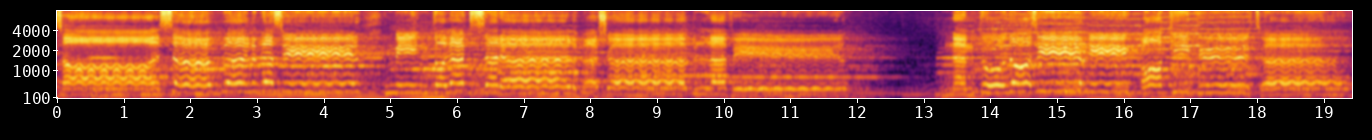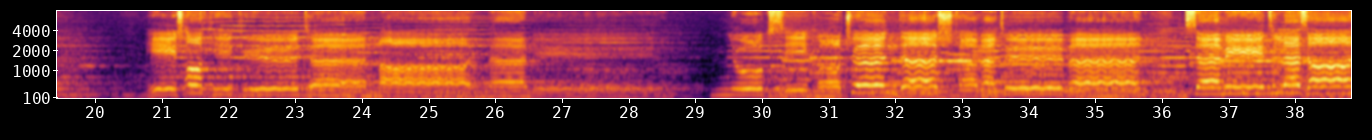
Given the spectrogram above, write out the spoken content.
Rózsaszál szebben beszél, mint a legszerelmesebb levél. Nem tud az írni, aki küldte, és aki küldte csöndes temetőben, szemét lezárta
